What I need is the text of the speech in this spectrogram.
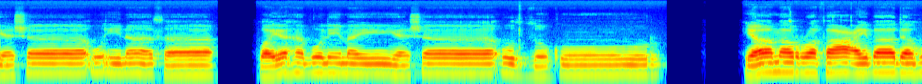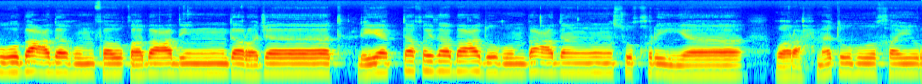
يشاء إناثا ويهب لمن يشاء الذكور. يا من رفع عباده بعدهم فوق بعض درجات ليتخذ بعضهم بعدا سخريا ورحمته خير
